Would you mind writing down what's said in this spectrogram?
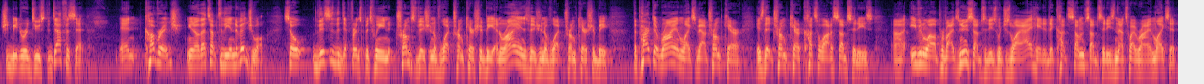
should be to reduce the deficit. And coverage, you know, that's up to the individual. So this is the difference between Trump's vision of what Trump care should be and Ryan's vision of what Trump care should be. The part that Ryan likes about Trump care is that Trump care cuts a lot of subsidies, uh, even while it provides new subsidies, which is why I hate it. It cuts some subsidies, and that's why Ryan likes it.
